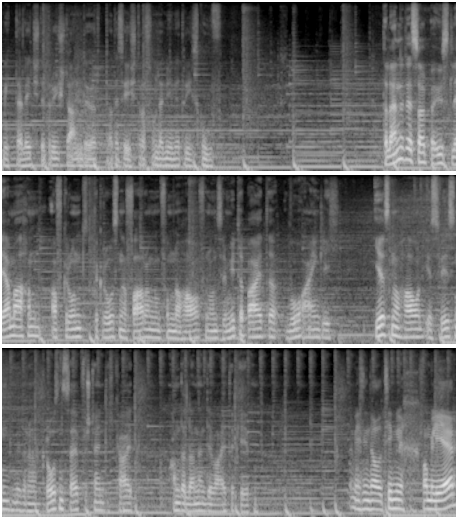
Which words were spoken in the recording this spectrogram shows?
mit den letzten drei Standorten an der Seestrasse 139 auf. Der Lernende soll bei uns die Lehre machen aufgrund der großen Erfahrung und vom Know-how von unseren Mitarbeitern, wo eigentlich ihr Know-how und ihr Wissen mit einer großen Selbstverständlichkeit an der Lernende weitergeben. Wir sind halt ziemlich familiär,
